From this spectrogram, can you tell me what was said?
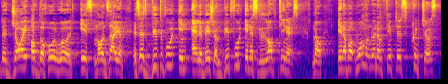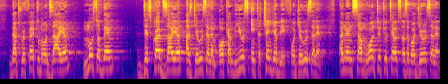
The joy of the whole world is Mount Zion. It says beautiful in elevation, beautiful in its loftiness. Now, in about 150 scriptures that refer to Mount Zion, most of them describe Zion as Jerusalem or can be used interchangeably for Jerusalem. And then Psalm 122 tells us about Jerusalem.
